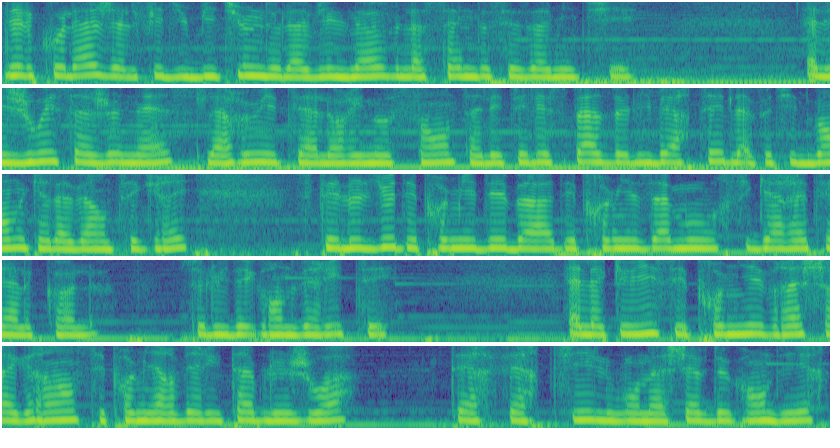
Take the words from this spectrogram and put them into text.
Dès le collège, elle fit du bitume de la Villeneuve la scène de ses amitiés. Elle y jouait sa jeunesse, la rue était alors innocente, elle était l'espace de liberté de la petite bande qu'elle avait intégrée. C'était le lieu des premiers débats, des premiers amours, cigarettes et alcool, celui des grandes vérités. Elle accueillit ses premiers vrais chagrins, ses premières véritables joies, terre fertile où on achève de grandir,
